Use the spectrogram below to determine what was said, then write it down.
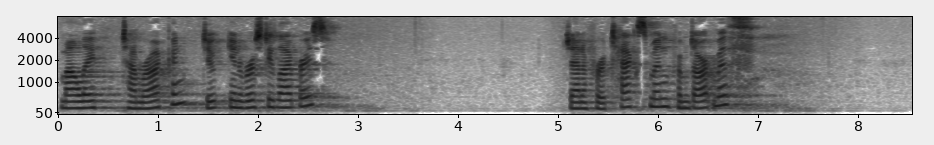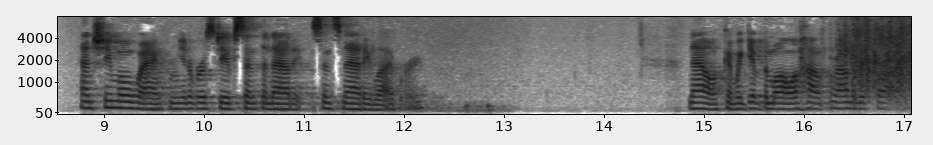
Molly Tamarkin, Duke University Libraries, Jennifer Taxman from Dartmouth, and Xuemao Wang from University of Cincinnati, Cincinnati Library. Now, can we give them all a round of applause?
